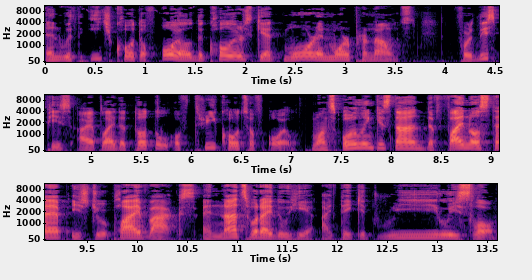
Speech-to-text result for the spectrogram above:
and with each coat of oil the colors get more and more pronounced. For this piece I applied a total of 3 coats of oil. Once oiling is done, the final step is to apply wax, and that's what I do here, I take it really slow.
